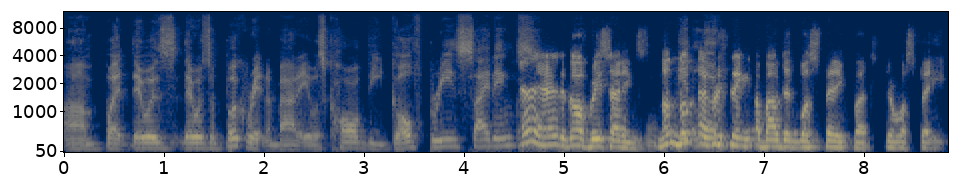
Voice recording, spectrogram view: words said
Um, but there was there was a book written about it. It was called the Gulf Breeze sightings. Yeah, yeah, the Gulf Breeze sightings. Not not looked- everything about it was fake, but there was fake.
